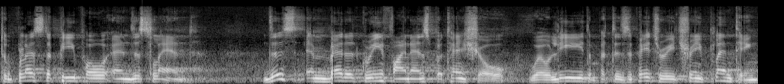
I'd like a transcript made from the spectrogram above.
to bless the people and this land. This embedded green finance potential will lead participatory tree planting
